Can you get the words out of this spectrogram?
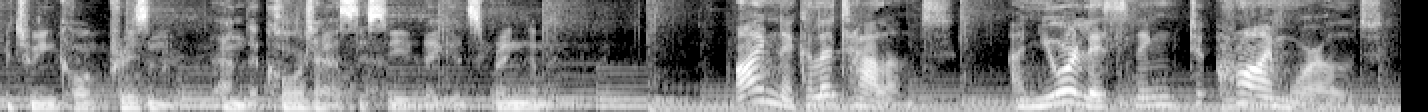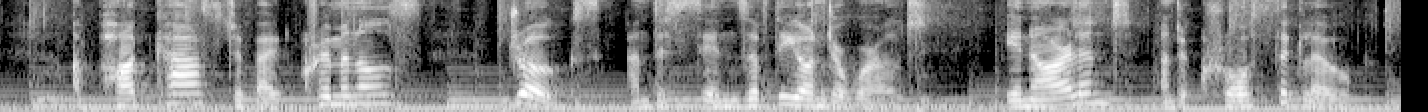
between Cork Prison and the courthouse to see if they could spring them. I'm Nicola Tallant, and you're listening to Crime World, a podcast about criminals, drugs, and the sins of the underworld in Ireland and across the globe.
